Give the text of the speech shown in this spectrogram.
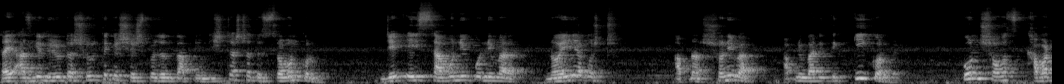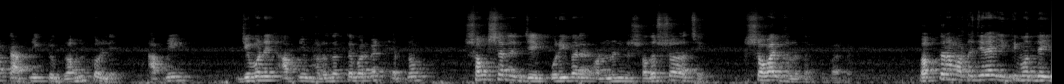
তাই আজকের ভিডিওটা শুরু থেকে শেষ পর্যন্ত আপনি নিষ্ঠার সাথে শ্রবণ করুন যে এই শ্রাবণী পূর্ণিমার নয়ই আগস্ট আপনার শনিবার আপনি বাড়িতে কি করবেন? কোন সহজ খাবারটা আপনি একটু গ্রহণ করলে আপনি জীবনে আপনি ভালো থাকতে পারবেন এবং সংসারের যে পরিবারের অন্যান্য সদস্য আছে, সবাই ভালো থাকতে পারবেন ভক্তরা মাতাজিরা ইতিমধ্যেই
